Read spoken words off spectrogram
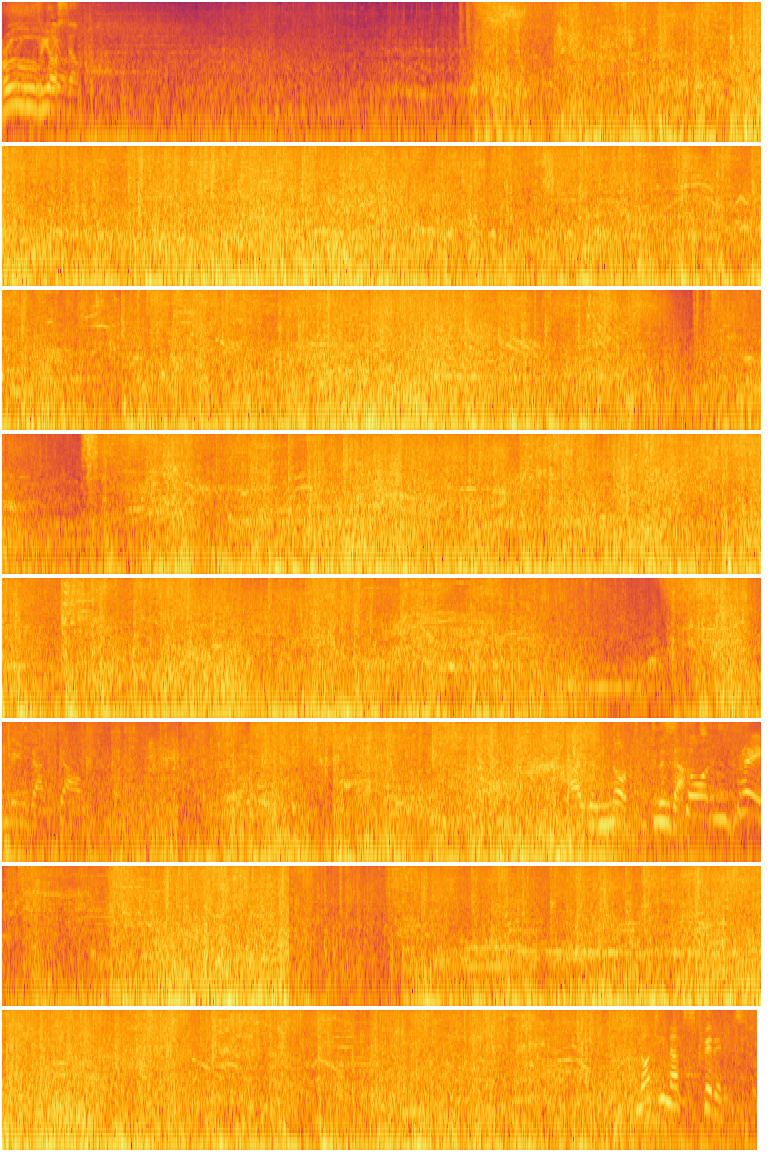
Prove yourself. Will not do The that. storm breaks. Not enough spirit.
